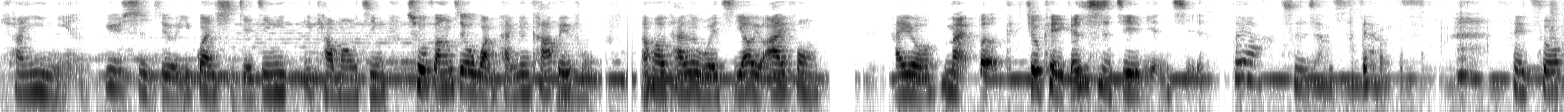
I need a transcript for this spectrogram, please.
穿一年，浴室只有一罐洗洁精、一一条毛巾，厨房只有碗盘跟咖啡壶。然后他认为只要有 iPhone，还有 MacBook 就可以跟世界连接。对啊，事实上是这样子，没错。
